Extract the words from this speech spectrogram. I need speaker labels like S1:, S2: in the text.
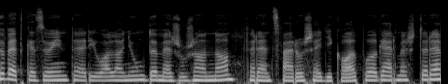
S1: következő interjú alanyunk Döme Zsuzsanna, Ferencváros egyik alpolgármestere,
